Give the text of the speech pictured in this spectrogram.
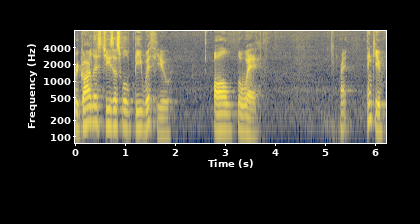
Regardless, Jesus will be with you all the way. Right. Thank you.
